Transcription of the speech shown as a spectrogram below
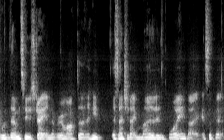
with them two straight in the room after he essentially like murdered his boy, like it's a bit.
